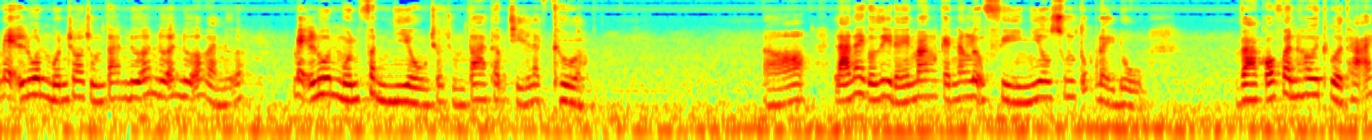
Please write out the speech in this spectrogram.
Mẹ luôn muốn cho chúng ta nữa nữa nữa và nữa. Mẹ luôn muốn phần nhiều cho chúng ta thậm chí là thừa. Đó lá này có gì đấy? Mang cái năng lượng phì nhiêu sung túc đầy đủ. Và có phần hơi thừa thãi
